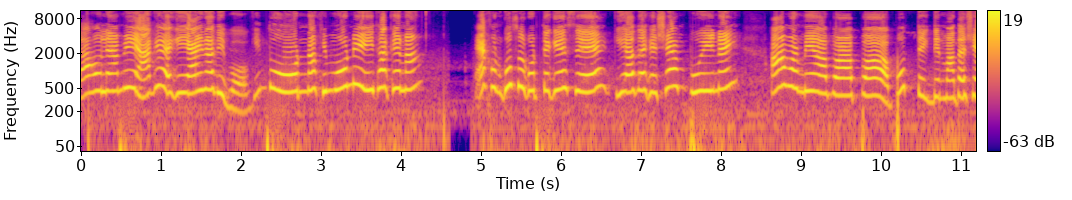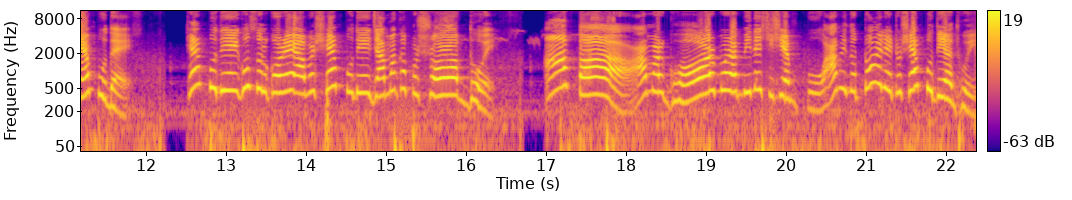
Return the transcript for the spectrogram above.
তাহলে আমি আগে আগে আয়না দিব, কিন্তু ওর নাকি মনেই থাকে না। এখন গোসল করতে গেছে। কি কিয়া দেখে শ্যাম্পুই নাই। আমার মেয়ে আপা প্রত্যেক দিন মাথায় শ্যাম্পু দেয়। শ্যাম্পু দিয়ে গোসল করে, আবার শ্যাম্পু দিয়ে জামা কাপড় সব ধোয়। আপা, আমার ঘর ভরা বিদেশি শ্যাম্পু। আমি তো টয়লেটও শ্যাম্পু দিয়ে ধুই।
